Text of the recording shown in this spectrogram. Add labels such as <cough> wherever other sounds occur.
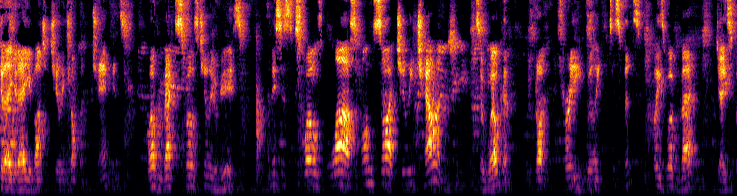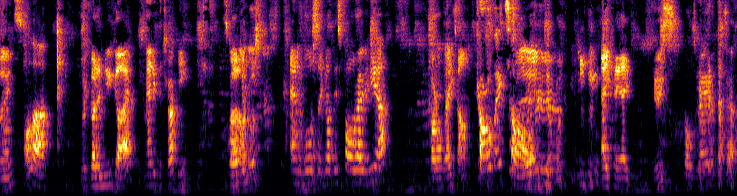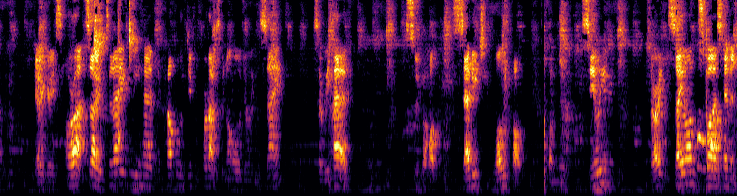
G'day, g'day, you bunch of chili chomping champions. Welcome back to Swell's Chili Reviews. And this is Swell's last on site chili challenge. So, welcome. We've got three willing participants. Please welcome back Jay Spoons. Hola. We've got a new guy, Matty the Truckie. Oh, welcome. Welcome. And we've also got this fella over here, Coral Bay Tom, Coral Bay Tom! <laughs> aka Goose. Rolls great. Go Goose. Alright, so today we have a couple of different products. We're not all doing the same. So we have Super Hot Savage Lollipop from the Ceylon, sorry, Ceylon Spice Heaven.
